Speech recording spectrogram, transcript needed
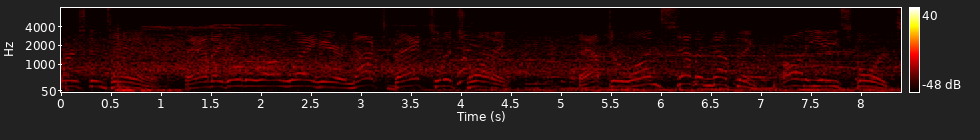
first and 10. And they go the wrong way here. Knocked back to the 20. After one, 7-0 on EA Sports.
